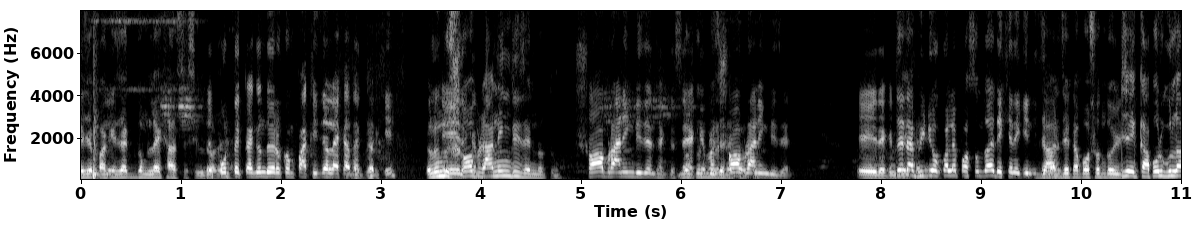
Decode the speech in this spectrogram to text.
এই যে পাকিজা একদম লেখা আছে সিলভার প্রত্যেকটা কিন্তু এরকম পাকিজা লেখা থাকবে আর কি। এগুলো সব রানিং ডিজাইন নতুন। সব রানিং ডিজাইন থাকতেছে একেবারে সব রানিং ডিজাইন এই দেখেন যেটা ভিডিও কলে পছন্দ হয় দেখে দেখে যার যেটা পছন্দ হয়েছে এই কাপড়গুলা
